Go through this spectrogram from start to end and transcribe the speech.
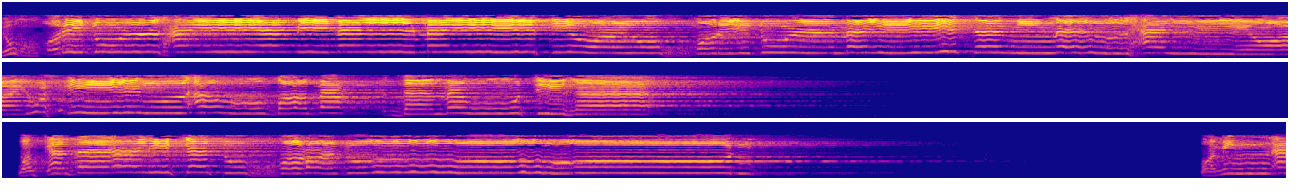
يخرج الحي من الميت ويخرج الميت من الحي ويحيي الأرض بعد موتها. وكذلك ومن آياته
